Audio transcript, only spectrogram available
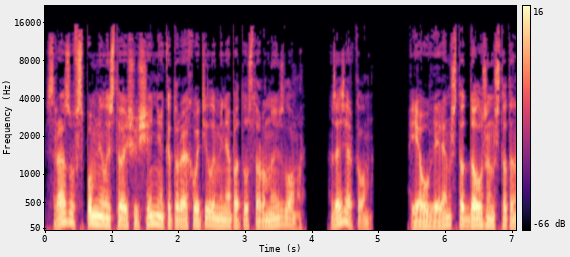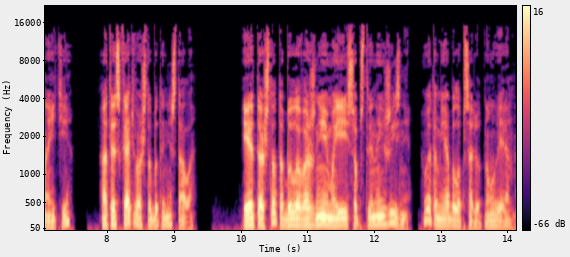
Сразу вспомнилось то ощущение, которое охватило меня по ту сторону излома, за зеркалом. Я уверен, что должен что-то найти, отыскать во что бы то ни стало. И это что-то было важнее моей собственной жизни, в этом я был абсолютно уверен.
